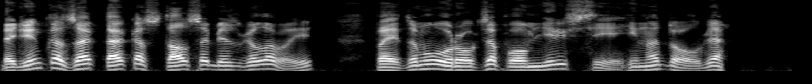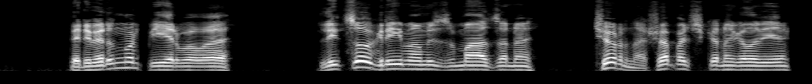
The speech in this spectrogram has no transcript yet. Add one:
Один казак так остался без головы, поэтому урок запомнили все и надолго. Перевернул первого. Лицо гримом измазано, черная шапочка на голове,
